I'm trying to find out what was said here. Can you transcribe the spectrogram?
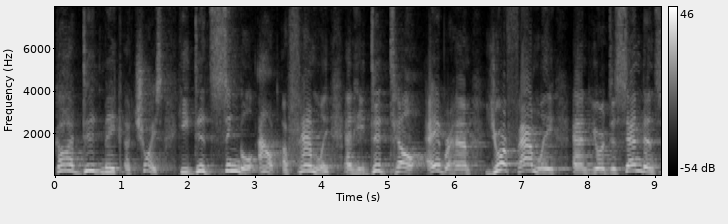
God did make a choice. He did single out a family, and He did tell Abraham, Your family and your descendants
